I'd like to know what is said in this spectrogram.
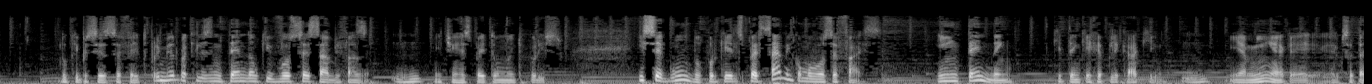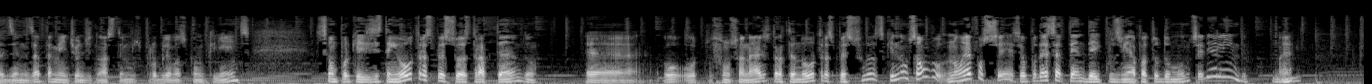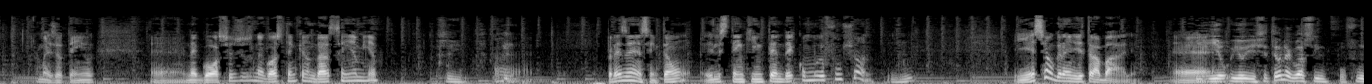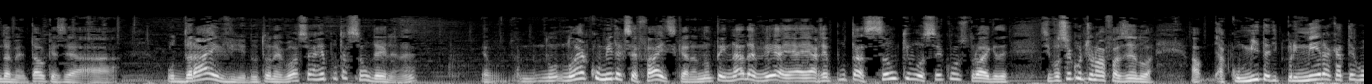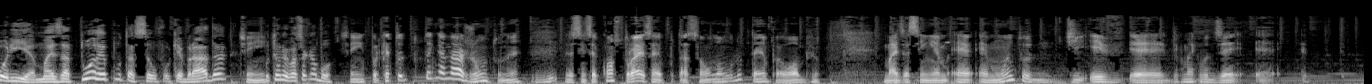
do que precisa ser feito. Primeiro, para que eles entendam que você sabe fazer Uhum. e te respeitam muito por isso. E segundo, porque eles percebem como você faz e entendem que tem que replicar aquilo. Uhum. E a minha, é, é o que você está dizendo exatamente onde nós temos problemas com clientes, são porque existem outras pessoas tratando, é, ou, ou funcionários tratando outras pessoas que não são, não é você. Se eu pudesse atender e cozinhar para todo mundo, seria lindo, né? Mas eu tenho é, negócios e os negócios têm que andar sem a minha Sim. presença. Então, eles têm que entender como eu funciono. Uhum. E esse é o grande trabalho. É, E, e, e você tem um negócio fundamental, quer dizer, a- o drive do teu negócio é a reputação dele, né? Não, não é a comida que você faz, cara, não tem nada a ver, é, é a reputação que você constrói. Quer dizer, se você continuar fazendo a, a- a comida de primeira categoria, mas a tua reputação for quebrada, Sim. o teu negócio acabou. Sim, porque tudo, tudo tem que andar junto, né? Assim, você constrói essa reputação ao longo do tempo, é óbvio. Mas assim, é, é, é muito de, é, de. Como é que eu vou dizer? É- é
